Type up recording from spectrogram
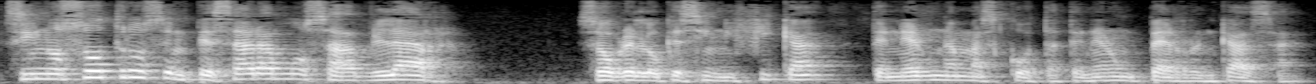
Si nosotros empezáramos a hablar sobre lo que significa tener una mascota, tener un perro en casa,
